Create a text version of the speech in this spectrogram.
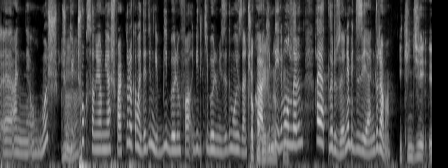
e, anne olmuş. Çünkü Hı hı. çok sanıyorum yaş farkları yok ama dediğim gibi bir bölüm falan bir iki bölüm izledim o yüzden çok, Çok hakim değilim. diyorsun. Onların hayatları üzerine bir dizi yani drama. İkinci e,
